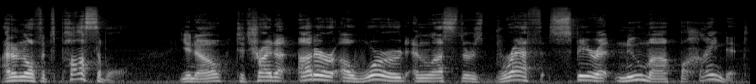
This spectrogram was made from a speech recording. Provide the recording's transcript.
I don't know if it's possible, you know, to try to utter a word unless there's breath, spirit, pneuma behind it.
